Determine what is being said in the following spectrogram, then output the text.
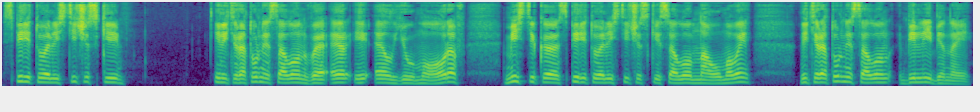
спиритуалистический и литературный салон ВР и Л.Ю. Мооров – мистико-спиритуалистический салон Наумовой, литературный салон Билибиной,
